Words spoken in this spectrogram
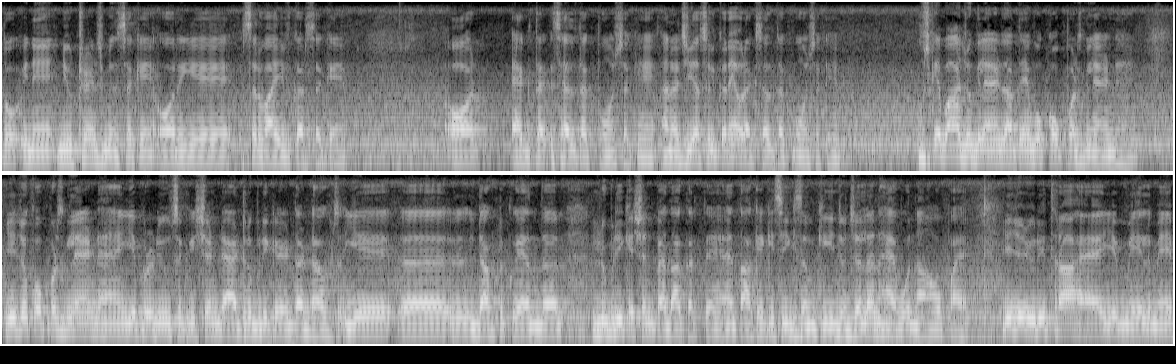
तो इन्हें न्यूट्रिएंट्स मिल सकें और ये सर्वाइव कर सकें और एग तक सेल तक पहुँच सकें। एनर्जी हासिल करें और एग सेल तक पहुँच सकें। उसके बाद जो ग्लैंड आते हैं वो कॉपर्स ग्लैंड हैं। ये जो कॉपर्स ग्लैंड हैं ये produce secretion that lubricate the duct ये डक्ट के अंदर लुब्रिकेशन पैदा करते हैं ताकि किसी किस्म की जो जलन है वो ना हो पाए। ये जो यूरिथ्रा है ये मेल में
